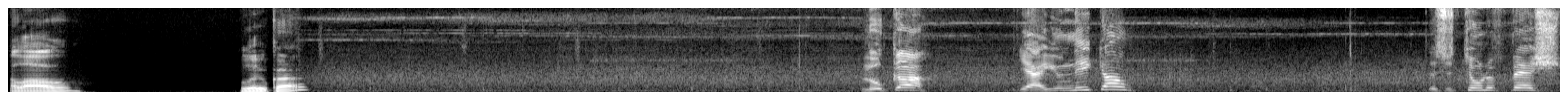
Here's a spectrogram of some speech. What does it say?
Hello? Luca? Luca? Yeah, you Niko? This is Tuna Fish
